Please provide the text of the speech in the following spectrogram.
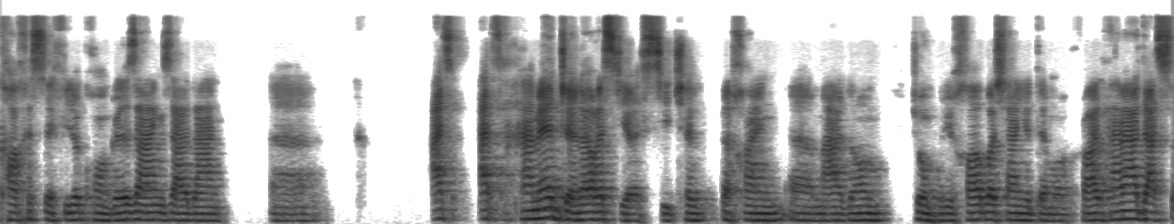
کاخ سفید کنگره زنگ زدن. از از همه جناق سیاسی چه بخواین مردم جمهوری خواه باشن یا دموکرات همه دست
